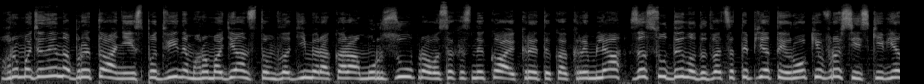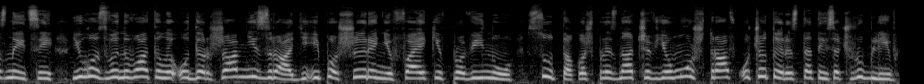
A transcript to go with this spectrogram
Громадянина Британії з подвійним громадянством Владіміра Кара Мурзу, правозахисника і критика Кремля, засудило до 25 років в російській в'язниці. Його звинуватили у державній зраді і поширенні фейків про війну. Суд також призначив йому штраф у 400 тисяч рублів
